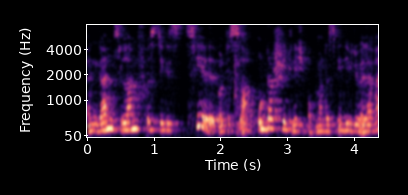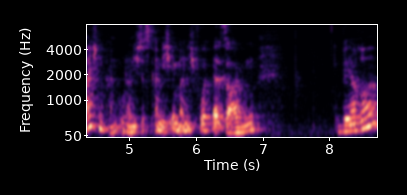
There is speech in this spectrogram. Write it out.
ein ganz langfristiges Ziel und es ist auch unterschiedlich, ob man das individuell erreichen kann oder nicht. Das kann ich immer nicht vorhersagen. Wäre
